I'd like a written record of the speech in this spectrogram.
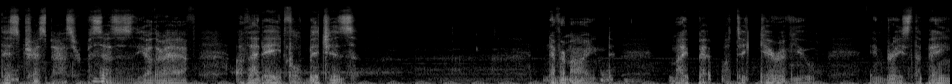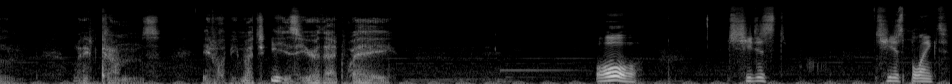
this trespasser possesses the other half of that hateful bitches? Never mind. My pet will take care of you. Embrace the pain. When it comes, it will be much easier that way. Oh, she just, she just blinked.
